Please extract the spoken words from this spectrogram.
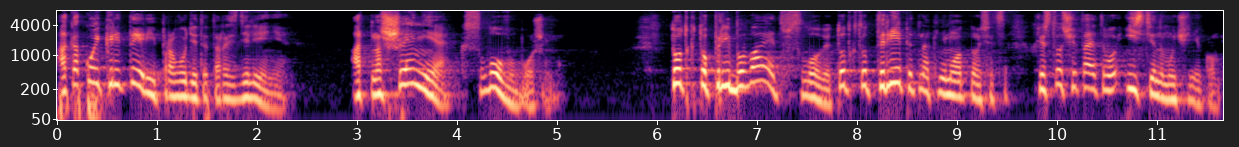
А какой критерий проводит это разделение? Отношение к Слову Божьему. Тот, кто пребывает в Слове, тот, кто трепетно к нему относится, Христос считает его истинным учеником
